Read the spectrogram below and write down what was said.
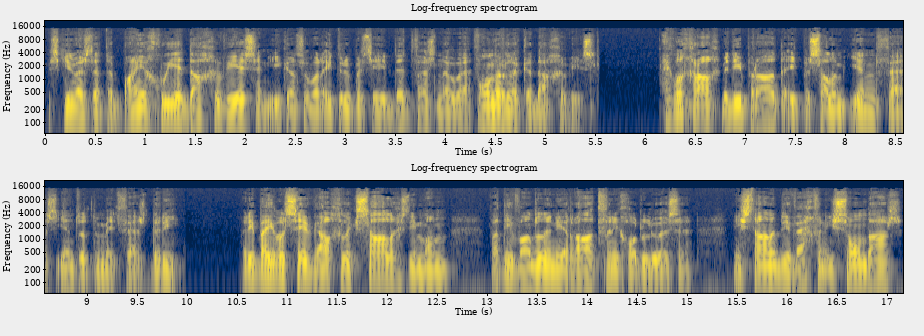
Miskien was dit 'n baie goeie dag geweest en u kan sommer uitroep en sê dit was nou 'n wonderlike dag geweest. Ek wil graag met u praat uit Psalm 1 vers 1 tot en met vers 3. Maar die Bybel sê welgeluksalig is die man wat nie wandel in die raad van die goddelose, nie staan op die weg van die sondaars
